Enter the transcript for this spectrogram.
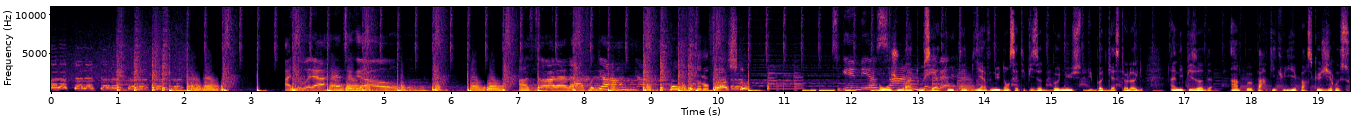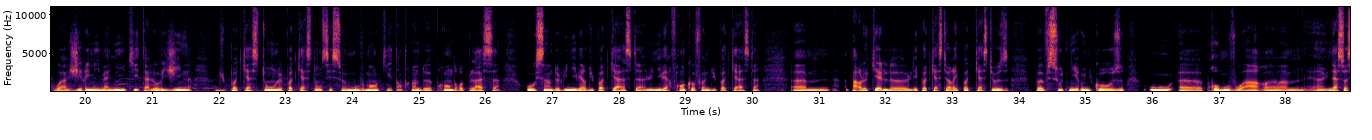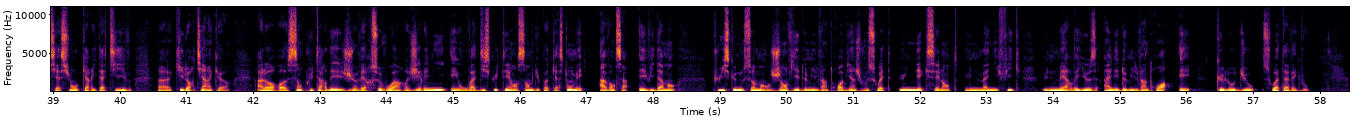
I knew it, I had to go. I thought that I forgot. Move a little faster. Bonjour à tous et à toutes et bienvenue dans cet épisode bonus du podcastologue. Un épisode un peu particulier parce que j'y reçois Jérémy Mani qui est à l'origine du podcaston. Le podcaston, c'est ce mouvement qui est en train de prendre place au sein de l'univers du podcast, l'univers francophone du podcast, euh, par lequel euh, les podcasteurs et podcasteuses peuvent soutenir une cause ou euh, promouvoir euh, une association caritative euh, qui leur tient à cœur. Alors, sans plus tarder, je vais recevoir Jérémy et on va discuter ensemble du podcaston, mais avant ça, évidemment, puisque nous sommes en janvier 2023, bien je vous souhaite une excellente, une magnifique, une merveilleuse année 2023 et que l'audio soit avec vous.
